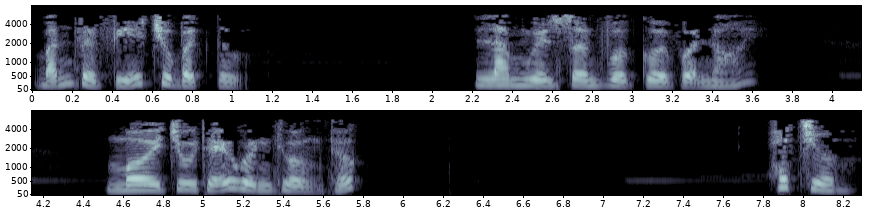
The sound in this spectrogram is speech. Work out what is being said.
bắn về phía Chu Bạch Tử. Lam Nguyên Sơn vừa cười vừa nói. Mời Chu Thế Huỳnh thưởng thức. Hết trường.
